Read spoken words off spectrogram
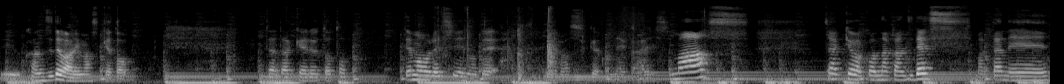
ていう感じではありますけど。いただけるととっても嬉しいのでよろしくお願いします。じゃあ今日はこんな感じです。またね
